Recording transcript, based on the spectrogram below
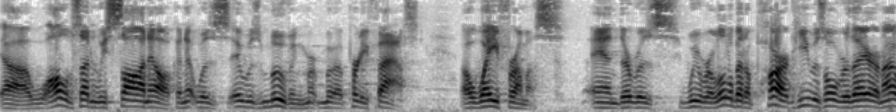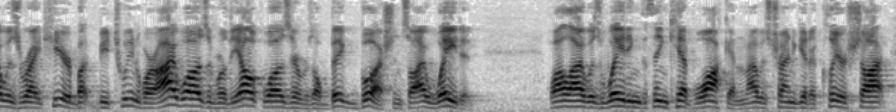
uh, all of a sudden we saw an elk and it was it was moving pretty fast away from us. And there was we were a little bit apart. He was over there and i was right here but between where i was and where the elk was there was a big bush. And so i waited. While i was waiting the thing kept walking and i was trying to get a clear shot.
